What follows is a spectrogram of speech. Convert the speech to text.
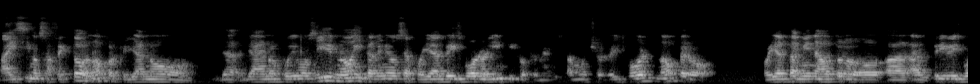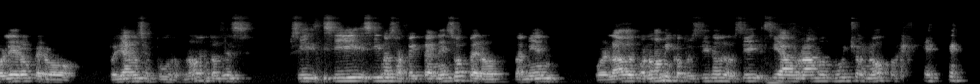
ahí sí nos afectó, ¿no? Porque ya no, ya, ya no pudimos ir, ¿no? Y también íbamos a apoyar el béisbol olímpico, que me gusta mucho el béisbol, ¿no? Pero apoyar también a otro, a, al tri béisbolero, pero pues ya no se pudo, ¿no? Entonces, sí, sí, sí nos afecta en eso, pero también por el lado económico, pues sí, no, sí, sí ahorramos mucho, ¿no? Porque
